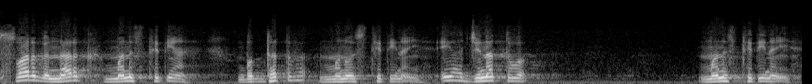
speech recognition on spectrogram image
स्वर्ग, नरक मन स्थितियाँ हैं। बुद्धत्व, मनोस्थिति नहीं है। या जिनत्व मन स्थिति नहीं है।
